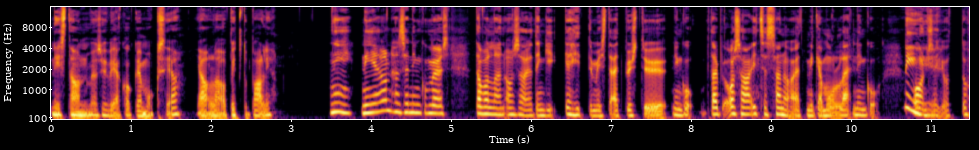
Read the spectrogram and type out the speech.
niistä on myös hyviä kokemuksia ja ollaan opittu paljon. Niin, niin ja onhan se niinku myös tavallaan osa jotenkin kehittymistä, että pystyy, niinku, tai osaa itse sanoa, että mikä mulle niinku niin. on se juttu.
